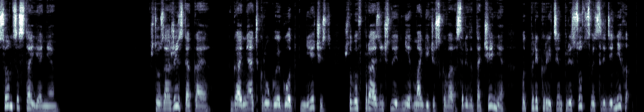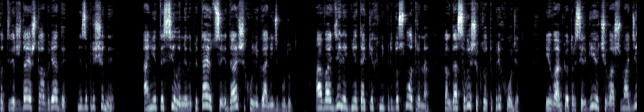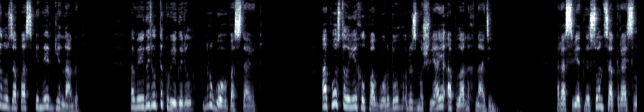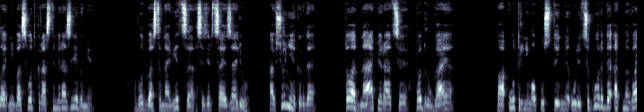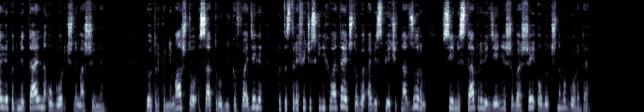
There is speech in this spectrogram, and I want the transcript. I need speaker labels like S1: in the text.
S1: Солнцестояние. Что за жизнь такая? Гонять круглый год нечисть, чтобы в праздничные дни магического средоточения под прикрытием присутствовать среди них, подтверждая, что обряды не запрещены. Они-то силами напитаются и дальше хулиганить будут. А в отделе дней таких не предусмотрено, когда свыше кто-то приходит. И вам, Петр Сергеевич, вашему отделу запас энергии на год. А выгорел так выгорел, другого поставят. Апостол ехал по городу, размышляя о планах на день. Рассветное солнце окрасило небосвод красными разливами. Вот бы остановиться, созерцая зарю, а все некогда. То одна операция, то другая. По утреннему пустынной улице города отмывали подметально-уборочные машины. Петр понимал, что сотрудников в отделе катастрофически не хватает, чтобы обеспечить надзором все места проведения шабашей облачного города.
